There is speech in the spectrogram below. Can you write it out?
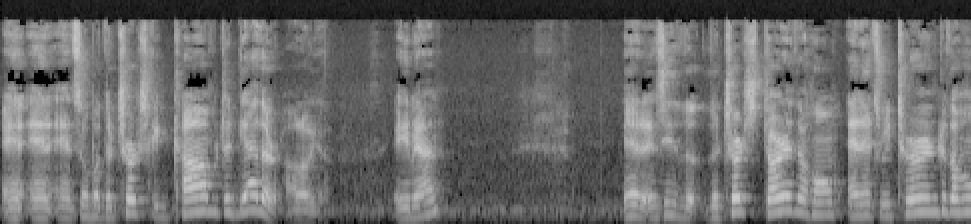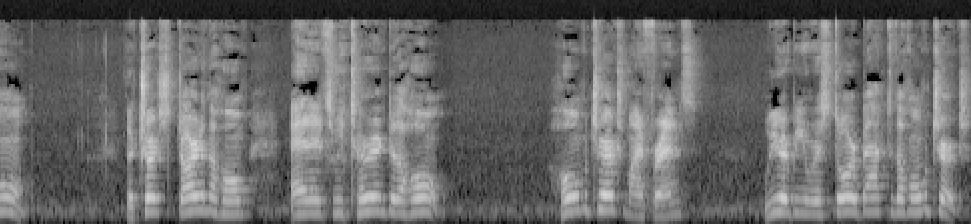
And, and, and so, but the church can come together. Hallelujah. Amen? And, and see, the, the church started the home and it's returned to the home. The church started the home and it's returned to the home. Home church, my friends. We are being restored back to the home church.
